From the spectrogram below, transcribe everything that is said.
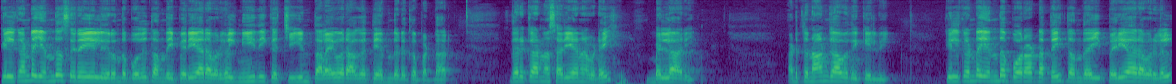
கீழ்கண்ட எந்த சிறையில் இருந்தபோது தந்தை பெரியார் அவர்கள் நீதி கட்சியின் தலைவராக தேர்ந்தெடுக்கப்பட்டார்? இதற்கான சரியான விடை பெல்லாரி. அடுத்து நான்காவது கேள்வி. கீழ்கண்ட எந்த போராட்டத்தை தந்தை பெரியார் அவர்கள்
